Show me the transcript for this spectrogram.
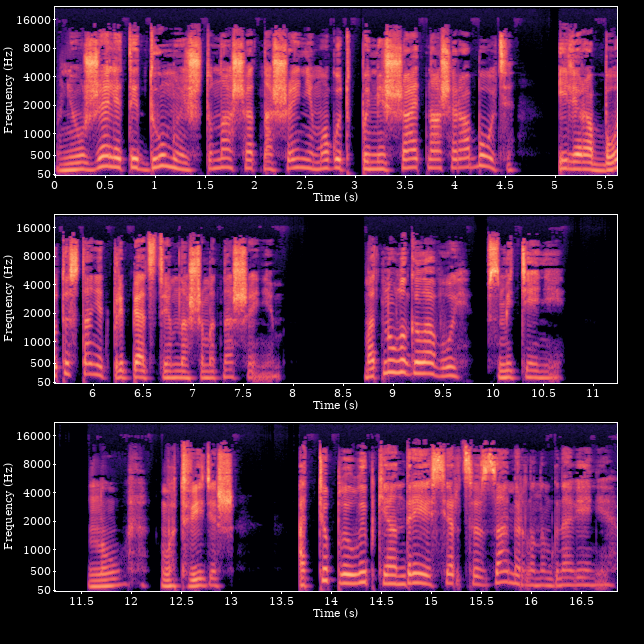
«Неужели ты думаешь, что наши отношения могут помешать нашей работе? Или работа станет препятствием нашим отношениям?» Мотнула головой в смятении. «Ну, вот видишь». От теплой улыбки Андрея сердце замерло на мгновение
